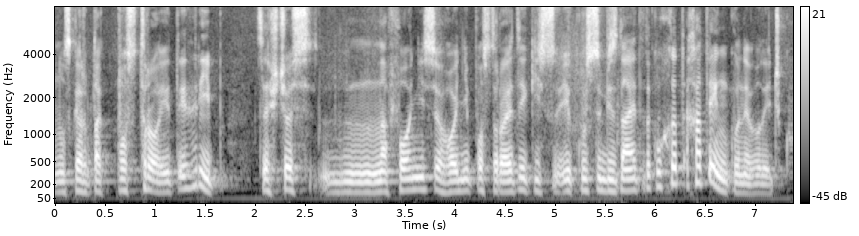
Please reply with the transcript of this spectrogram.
ну скажімо так, построїти гріб. Це щось на фоні сьогодні построїти якісь, якусь собі, знаєте, таку хатинку невеличку.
